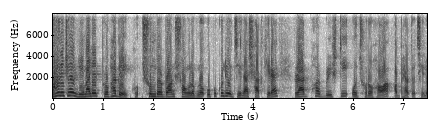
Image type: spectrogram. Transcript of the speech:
ঘূর্ণিঝড় রিমালের প্রভাবে সুন্দরবন সংলগ্ন উপকূলীয় জেলা সাতক্ষীরায় রাতভর বৃষ্টি ও ঝোড়ো হাওয়া অব্যাহত ছিল।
